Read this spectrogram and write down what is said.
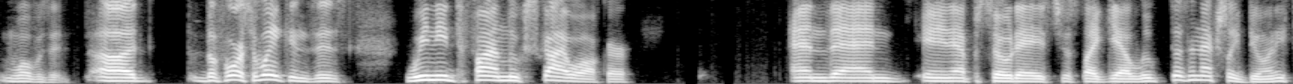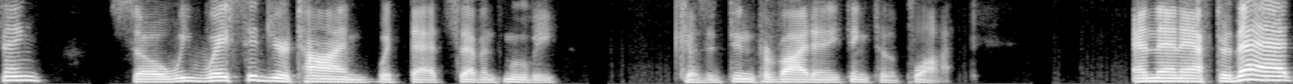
what was it? Uh, The Force Awakens is we need to find Luke Skywalker. And then in episode eight, it's just like, yeah, Luke doesn't actually do anything. So we wasted your time with that seventh movie because it didn't provide anything to the plot. And then after that,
